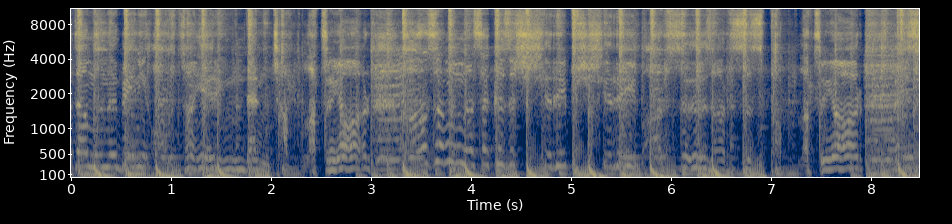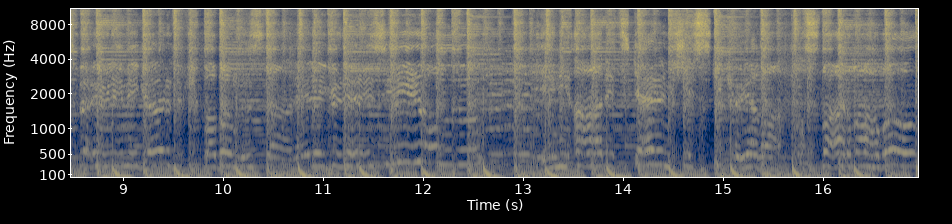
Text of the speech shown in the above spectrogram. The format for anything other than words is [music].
Adamını beni orta yerinden çatlatıyor. Ağzına sakızı şişirip şişirip arsız arsız patlatıyor Biz böyle mi gördük? Babamızdan ele güne rezil olduk. Yeni adet gelmiş eski köye bak. Dostlar mahvoldu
